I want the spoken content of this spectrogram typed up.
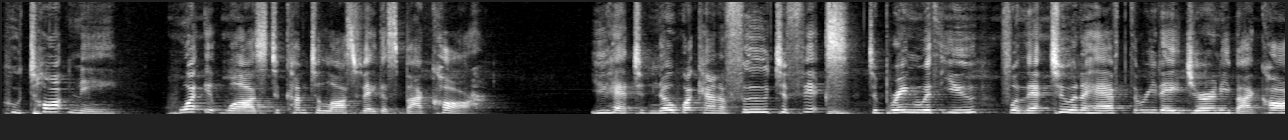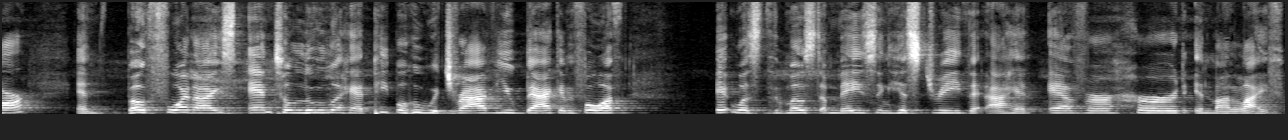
who taught me what it was to come to Las Vegas by car. You had to know what kind of food to fix to bring with you for that two and a half, three day journey by car. And both Fordyce and Tallulah had people who would drive you back and forth it was the most amazing history that I had ever heard in my life.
